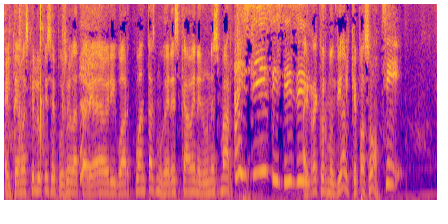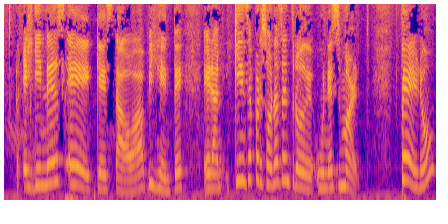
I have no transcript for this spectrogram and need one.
El tema es que Lupi se puso en la tarea de averiguar cuántas mujeres caben en un Smart. Ay, sí, sí, sí, sí. Hay récord mundial, ¿qué pasó? Sí. El Guinness eh, que estaba vigente eran 15 personas dentro de un Smart, pero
